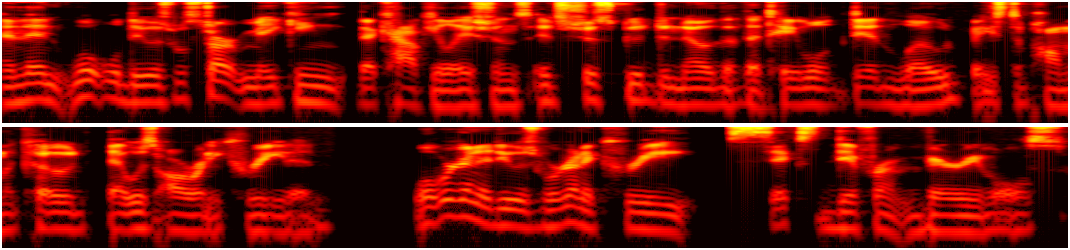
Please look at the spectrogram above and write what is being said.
And then what we'll do is we'll start making the calculations. It's just good to know that the table did load based upon the code that was already created. What we're going to do is we're going to create six different variables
